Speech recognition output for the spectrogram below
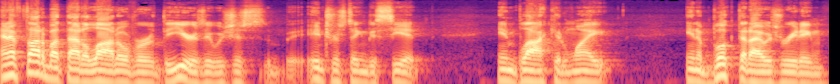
And I've thought about that a lot over the years. It was just interesting to see it in black and white in a book that I was reading.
